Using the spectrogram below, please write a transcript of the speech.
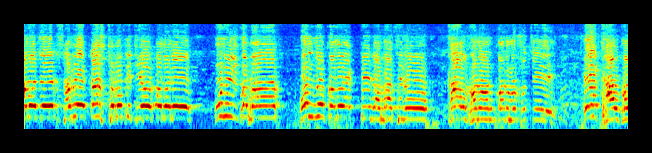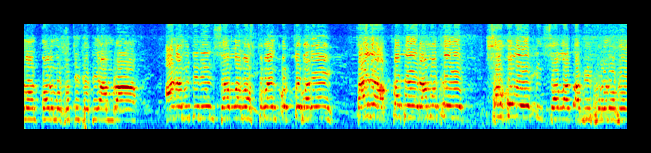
আমাদের সাবেক রাষ্ট্রপতি জিয়াউর রহমানের উনিশ দফার অন্যতম একটি দফা ছিল খাল খনন কর্মসূচি। এই খাল খনন কর্মসূচি যদি আমরা আগামী দিনে ইনশাল্লাহ বাস্তবায়ন করতে পারি, তাহলে আপনাদের, আমাদের সকলের ইনশাল্লাহ দাবি পূরণ হবে।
